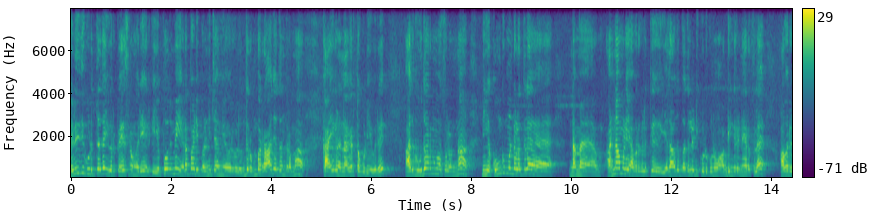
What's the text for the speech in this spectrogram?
எழுதி கொடுத்ததை இவர் பேசுகிற மாதிரியே இருக்குது எப்போதுமே எடப்பாடி பழனிசாமி அவர்கள் வந்து ரொம்ப ராஜதந்திரமாக காய்களை நகர்த்தக்கூடியவர். அதுக்கு உதாரணமாக சொல்லணும்னா நீங்கள் கொங்கு மண்டலத்தில் நம்ம அண்ணாமலை அவர்களுக்கு ஏதாவது பதிலடி கொடுக்கணும் அப்படிங்கிற நேரத்தில் அவர்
